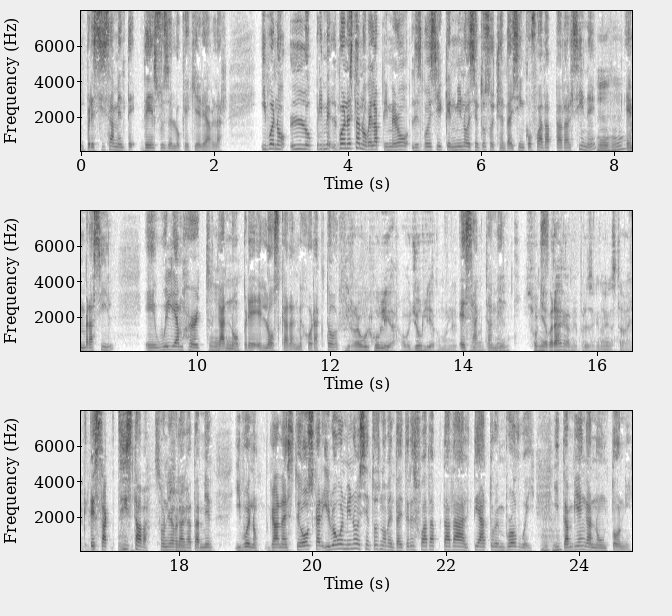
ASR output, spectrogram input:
y precisamente de eso es de lo que quiere hablar. Y bueno, lo bueno, esta novela primero les voy a decir que en 1985 fue adaptada al cine en Brasil. Eh, William Hurt ganó el Oscar al mejor actor. Y Raúl Julia, o Julia, como le Exactamente. Sonia Braga, me parece que también estaba ahí. Exacto, sí estaba, Sonia Braga también. Y bueno, gana este Oscar. Y luego en 1993 fue adaptada al teatro en Broadway y también ganó un Tony.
